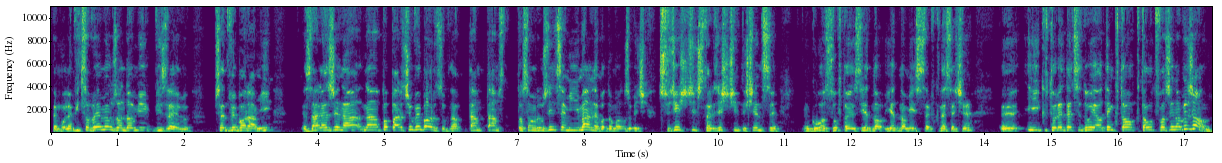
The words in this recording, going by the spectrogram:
temu lewicowemu rządowi w Izraelu przed wyborami zależy na, na poparciu wyborców. No, tam, tam to są różnice minimalne, bo to może być 30-40 tysięcy głosów, to jest jedno, jedno miejsce w Knesecie, yy, i które decyduje o tym, kto, kto utworzy nowy rząd.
